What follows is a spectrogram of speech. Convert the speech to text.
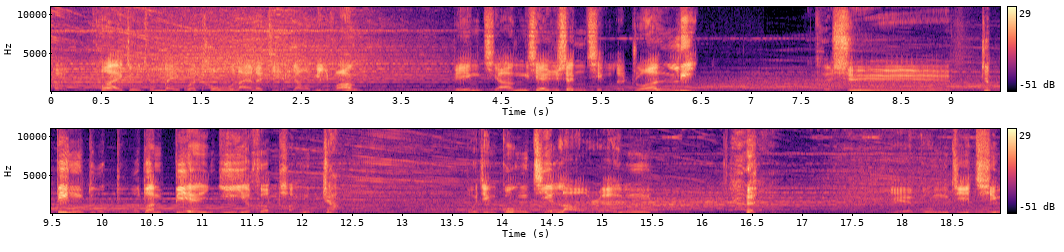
很快就从美国偷来了解药秘方。并抢先申请了专利。可是，这病毒不断变异和膨胀，不仅攻击老人，呵，也攻击青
